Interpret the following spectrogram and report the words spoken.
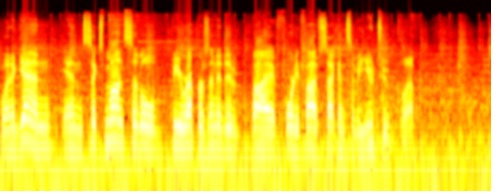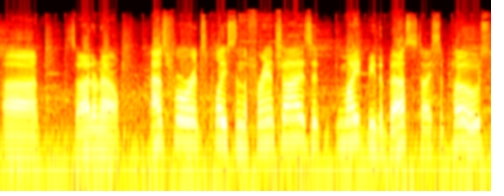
when, again, in six months it'll be represented by 45 seconds of a YouTube clip. Uh, so I don't know. As for its place in the franchise, it might be the best, I suppose.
